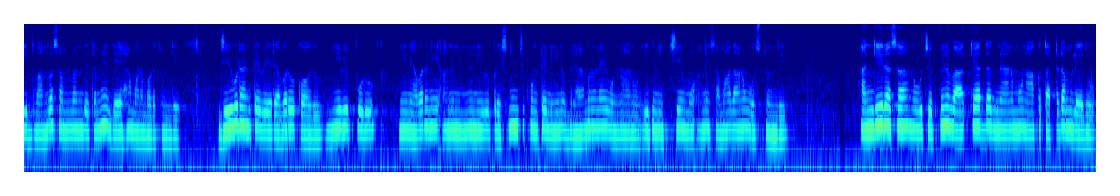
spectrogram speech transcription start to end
ఈ ద్వంద్వ సంబంధితమే దేహం అనబడుతుంది. జీవుడంటే వేరెవరూ కాదు. నీవిప్పుడు నేనెవరిని అని నిన్ను నీవు ప్రశ్నించుకుంటే నేను బ్రాహ్మణునై ఉన్నాను. ఇది నిశ్చయము అనే సమాధానం వస్తుంది. అంగీరస నువ్వు చెప్పిన వాక్యార్థ జ్ఞానము నాకు తట్టడం లేదు.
